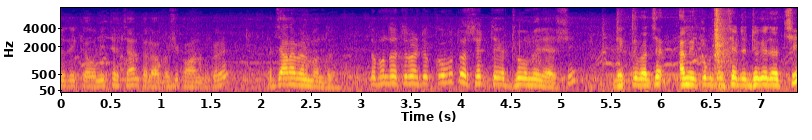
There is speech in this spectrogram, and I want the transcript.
যদি কেউ নিতে চান, তাহলে অবশ্যই কমেন্ট করে জানাবেন বন্ধুরা তো বন্ধু, চলুন একটু কবুতর সেট থেকে ঢু মেরে আসি। দেখতে পাচ্ছেন, আমি কবুতর সেটে ঢুকে যাচ্ছি।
